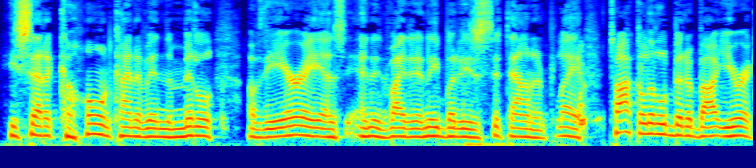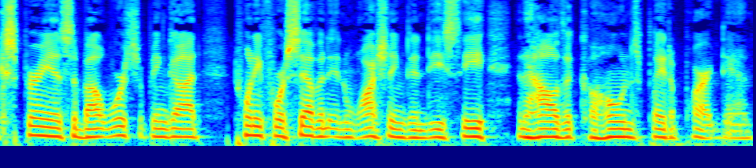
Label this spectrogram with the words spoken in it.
he set a cajon kind of in the middle of the area and, and invited anybody to sit down and play. Talk a little bit about your experience about worshiping God twenty four seven in Washington D.C. and how the cajons played a part, Dan.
